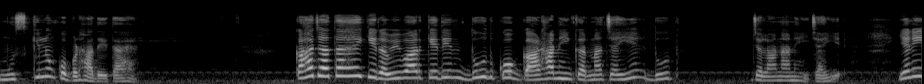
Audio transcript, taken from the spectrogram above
मुश्किलों को बढ़ा देता है। कहा जाता है कि रविवार के दिन दूध को गाढ़ा नहीं करना चाहिए, दूध जलाना नहीं चाहिए। यानी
